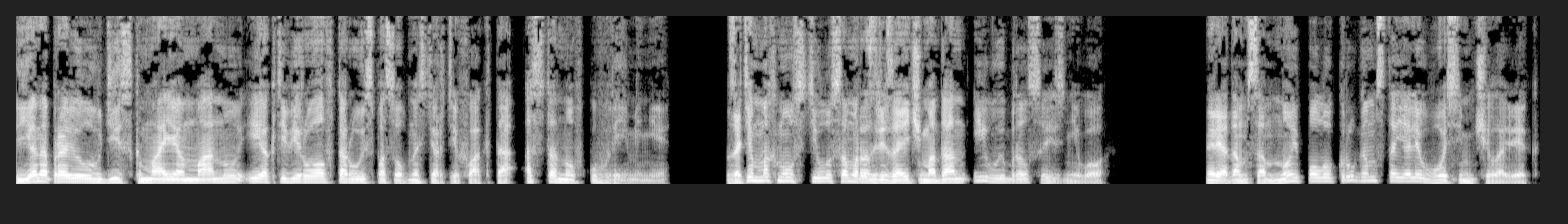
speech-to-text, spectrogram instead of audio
Я направил в диск Майя ману и активировал вторую способность артефакта — остановку времени. Затем махнул стилусом, разрезая чемодан, и выбрался из него. Рядом со мной полукругом стояли восемь человек.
